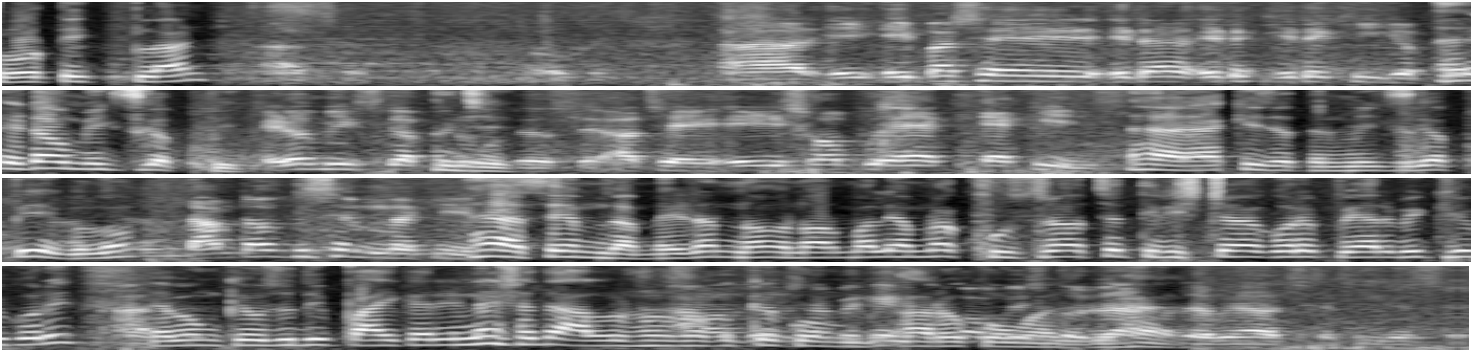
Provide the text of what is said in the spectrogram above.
ফ্লোটিক প্লান্ট আচ্ছা। আর এই এই পাশে এটা এটা এটা কি গাপ্পি? এটাও মিক্স গাপ্পি। এটা মিক্স। আছে। আচ্ছা এই সব এক একই? হ্যাঁ একই জাতের মিক্স গাপ্পি এগুলো। দামটাও কি সেম নাকি? হ্যাঁ সেম দাম। এটা নর্মালি আমরা খুচরা হচ্ছে তিরিশ টাকা করে পেয়ার বিক্রি করি এবং কেউ যদি পাইকারি নেয় সাথে আলোচনা সাপেক্ষে কম আরও কম আসবে হ্যাঁ। যাবে, আচ্ছা ঠিক আছে।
